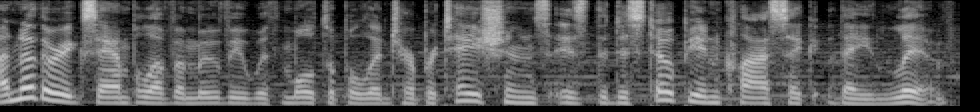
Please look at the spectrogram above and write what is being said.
Another example of a movie with multiple interpretations is the dystopian classic They Live,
